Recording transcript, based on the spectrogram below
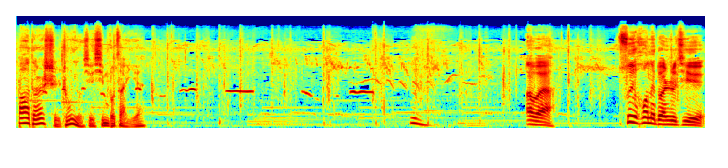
巴德尔始终有些心不在焉。嗯艾薇，最后那段日记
